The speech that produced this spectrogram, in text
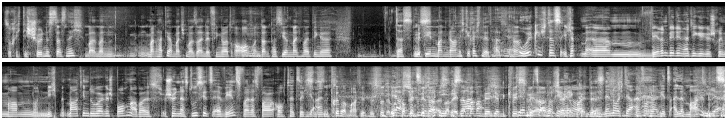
so richtig schön ist das nicht. Man, man, man hat ja manchmal seine Finger drauf mhm. und dann passieren manchmal Dinge, das mit denen man gar nicht gerechnet hat. Ja. Ne? Ulkig, das, ich habe, ähm, während wir den Artikel geschrieben haben, noch nicht mit Martin drüber gesprochen, aber es ist schön, dass du es jetzt erwähnst, weil das war auch tatsächlich ein... ein dritter Martin, das wird immer ja, komplizierter. Also am Ende sage, machen wir hier einen Quiz, wer, wer gemeint ist. Euch der Einfachheit jetzt alle Martins.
